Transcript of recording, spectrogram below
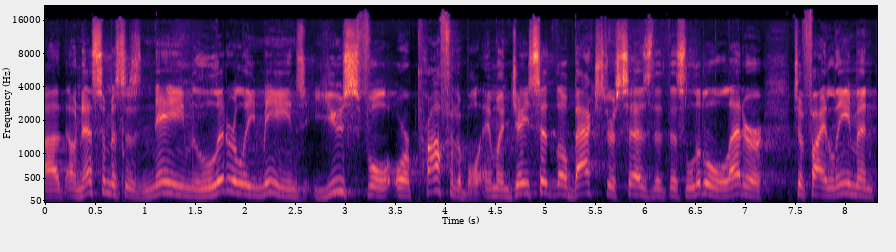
Uh, Onesimus' name literally means useful or profitable. And when J. Sidlow Baxter says that this little letter to Philemon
